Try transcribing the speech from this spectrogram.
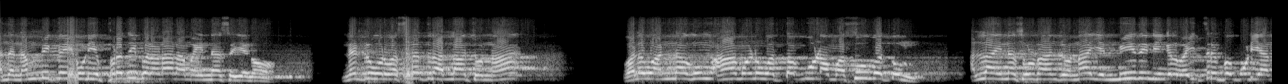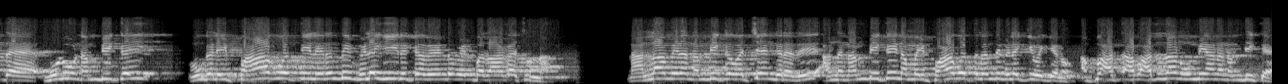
அந்த நம்பிக்கையினுடைய பிரதிபலனா நாம என்ன செய்யணும்? நேற்று ஒரு வசனத்துல அல்லாஹ் சொன்னா வளவு அன்னகும் ஆமனு நம் மசூபத்தும். அல்லாஹ் என்ன சொல்றான்னு சொன்னா என் மீது நீங்கள் வைத்திருக்கக்கூடிய அந்த முழு நம்பிக்கை உங்களை பாகவத்திலிருந்து விலகி இருக்க வேண்டும் என்பதாக சொன்னான். நான் அல்லா மேல நம்பிக்கை வச்சேங்கிறது அந்த நம்பிக்கை நம்மை பாவத்திலிருந்து விலக்கி வைக்கணும். அப்ப அதுதான் உண்மையான நம்பிக்கை.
